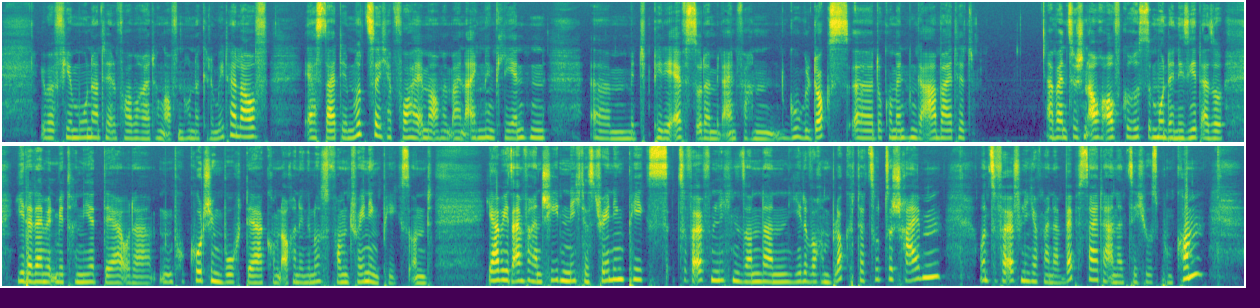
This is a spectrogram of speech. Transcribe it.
über vier Monate in Vorbereitung auf einen 100-Kilometer-Lauf, erst seitdem nutze. Ich habe vorher immer auch mit meinen eigenen Klienten ähm, mit PDFs oder mit einfachen Google Docs äh, Dokumenten gearbeitet. Aber inzwischen auch aufgerüstet, modernisiert. Also jeder, der mit mir trainiert, der oder ein Coaching bucht, der kommt auch in den Genuss vom Training Peaks. Und ja, habe ich jetzt einfach entschieden, nicht das Training Peaks zu veröffentlichen, sondern jede Woche einen Blog dazu zu schreiben und zu veröffentlichen auf meiner Webseite anazechus.com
